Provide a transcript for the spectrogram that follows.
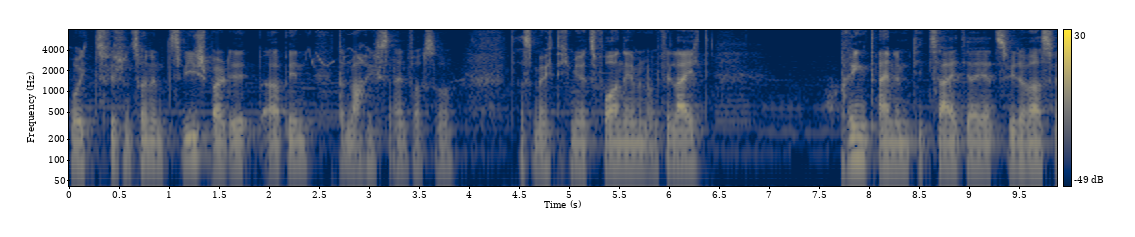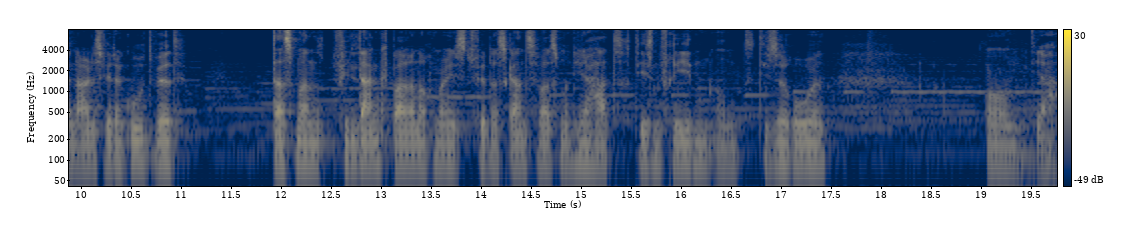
wo ich zwischen so einem Zwiespalt äh, bin, dann mache ich es einfach so. Das möchte ich mir jetzt vornehmen und vielleicht bringt einem die Zeit ja jetzt wieder was, wenn alles wieder gut wird, dass man viel dankbarer nochmal ist für das Ganze, was man hier hat, diesen Frieden und diese Ruhe. Und ja,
